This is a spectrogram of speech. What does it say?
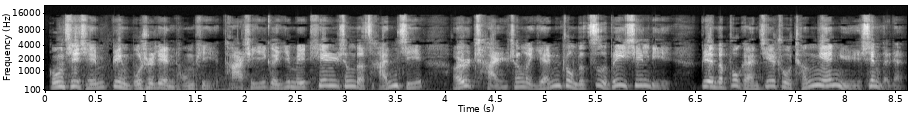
宫崎勤并不是恋童癖，他是一个因为天生的残疾而产生了严重的自卑心理，变得不敢接触成年女性的人。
